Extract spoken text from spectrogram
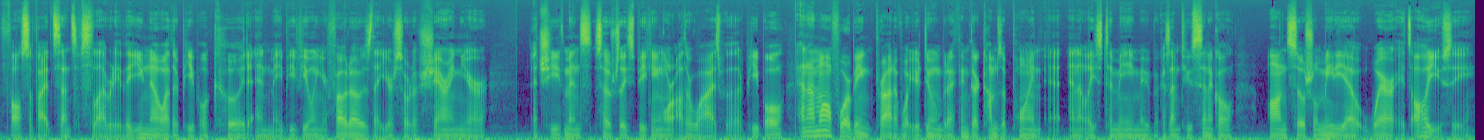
falsified sense of celebrity that you know other people could and may be viewing your photos, that you're sort of sharing your achievements, socially speaking or otherwise, with other people. And I'm all for being proud of what you're doing, but I think there comes a point, and at least to me, maybe because I'm too cynical, on social media where it's all you see.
